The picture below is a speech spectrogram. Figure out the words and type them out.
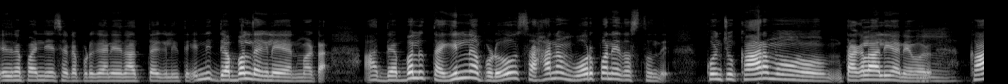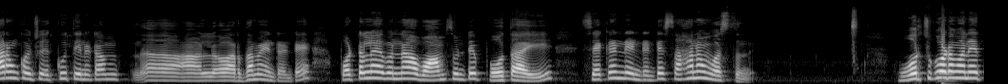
ఏదైనా పని చేసేటప్పుడు కానీ ఏదైనా అత్తి తగిలితే ఎన్ని దెబ్బలు తగిలాయి అనమాట ఆ దెబ్బలు తగిలినప్పుడు సహనం ఓర్పు అనేది వస్తుంది. కొంచెం కారం తగలాలి అనేవారు. కారం కొంచెం ఎక్కువ తినటం అర్థం ఏంటంటే పొట్టలో ఏమన్నా వామ్స్ ఉంటే పోతాయి. సెకండ్ ఏంటంటే సహనం వస్తుంది. ఓర్చుకోవడం అనేది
